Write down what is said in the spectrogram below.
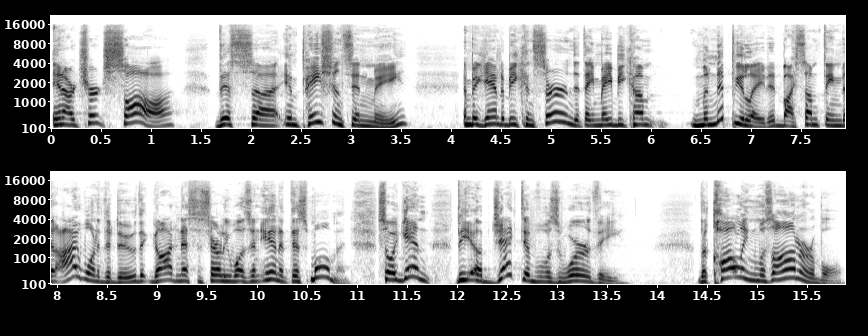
in our church saw this uh, impatience in me and began to be concerned that they may become manipulated by something that I wanted to do that God necessarily wasn't in at this moment. So again, the objective was worthy. The calling was honorable.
